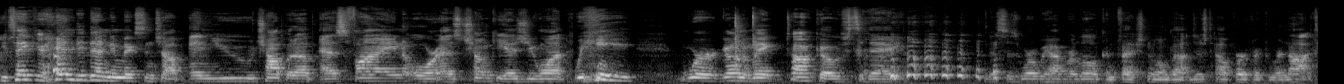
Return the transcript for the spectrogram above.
you take your handy dandy mix and chop and you chop it up as fine or as chunky as you want. We were gonna make tacos today. this is where we have our little confessional about just how perfect we're not.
